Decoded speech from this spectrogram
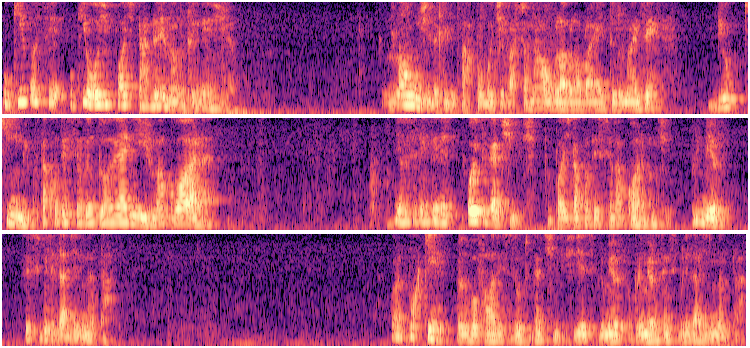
o que você, o que hoje pode estar drenando a tua energia. Longe daquele papo motivacional, blá blá blá e tudo mais, é bioquímico, está acontecendo dentro do organismo agora. E aí você tem que entender oito gatilhos que pode estar acontecendo agora contigo. Primeiro, sensibilidade alimentar. Agora, por que eu vou falar desses outros gatilhos? E esse primeiro, o primeiro, a sensibilidade alimentar.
